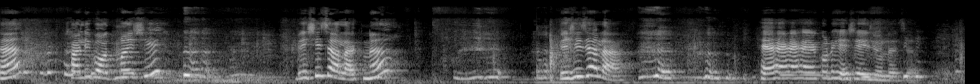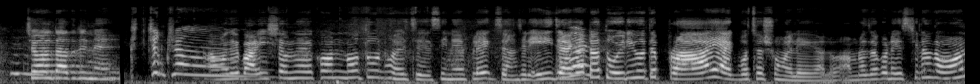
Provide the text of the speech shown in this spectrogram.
হ্যাঁ? খালি বদমাইশি? বেশি চালাক, না? বেশি চালাক? হ্যাঁ হ্যাঁ হ্যাঁ করে হেসেই চলেছে। চল, তাড়াতাড়ি নে। আমাদের বাড়ির সামনে এখন নতুন হয়েছে সিনেপ্লেক্স জাংশন এই জায়গাটা তৈরি হতে প্রায় এক বছর সময় লেগে গেল। আমরা যখন এসেছিলাম তখন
